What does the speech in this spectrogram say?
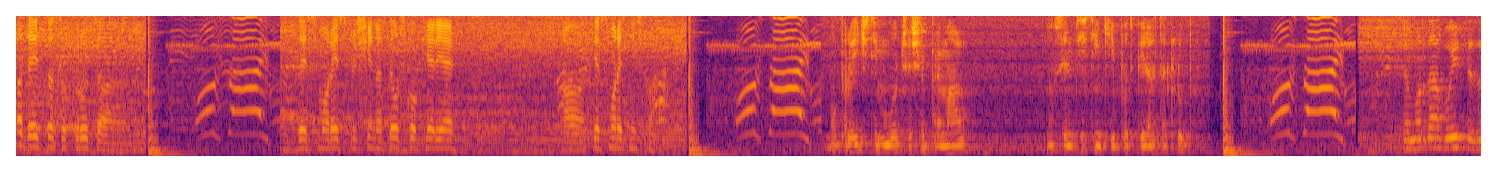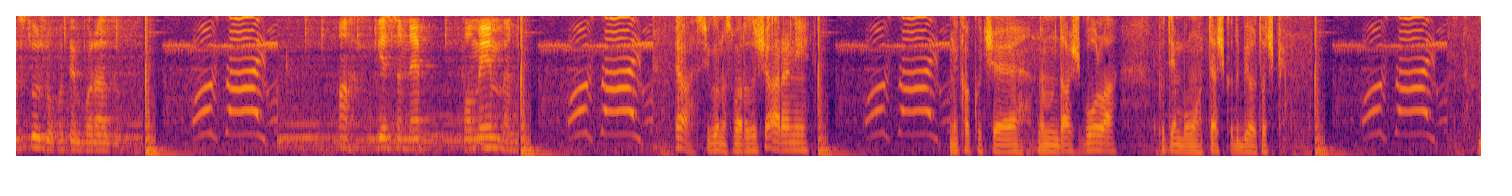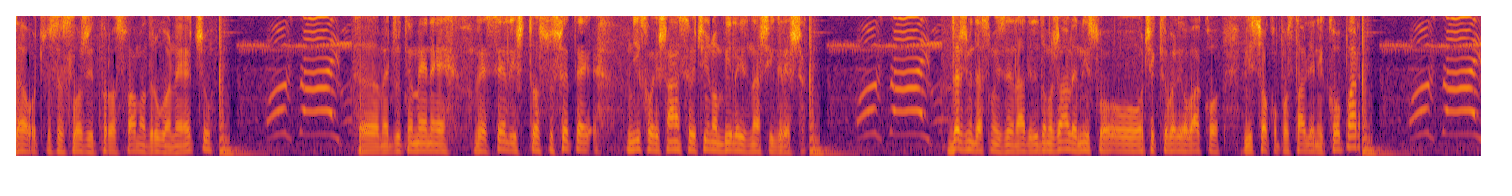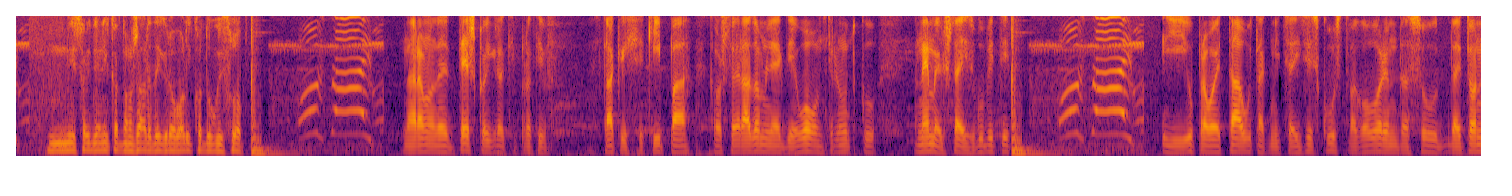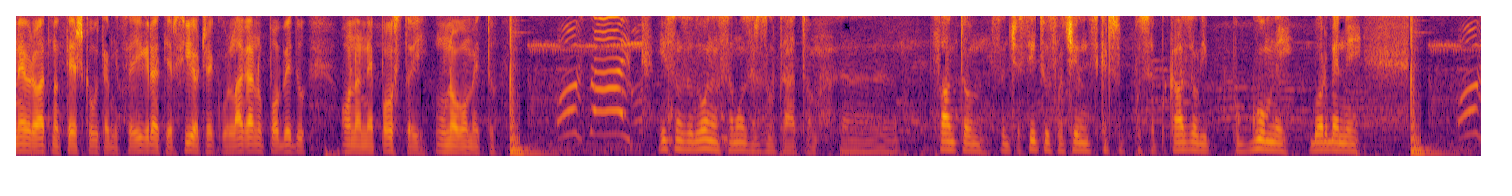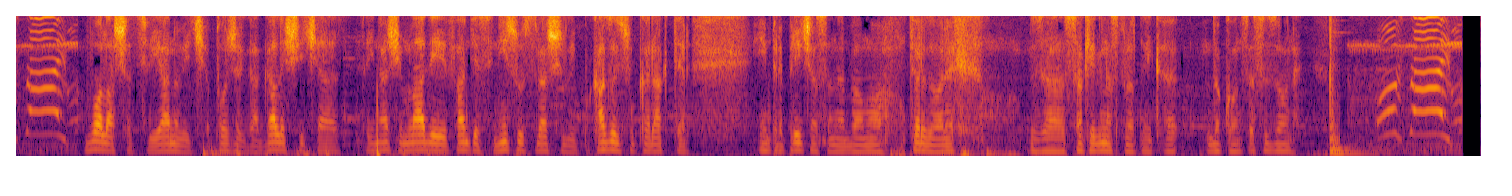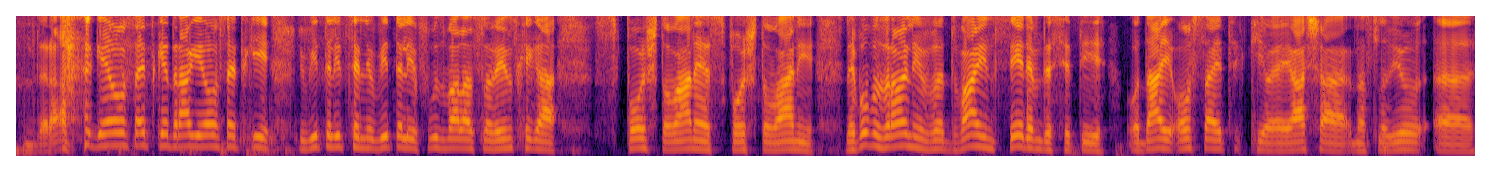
Pa dejstva so kruta. Zdaj smo res prišli na težko, ker, je, a, ker smo res nizko. Opravičiti mogoče še premalo vsem tistim, ki podpirajo ta klub. Se morda bojite za službo po tem porazu? Ah, jaz sem ne pomemben. Ja, sigurno smo razočarani. Nekako, če nam daš gola, potem bomo težko dobili točke. Da, hoću se složiti prvo s vama, drugo neću. E, Međutim, mene veseli što su sve te njihove šanse većinom bile iz naših grešaka. Držim da smo iznenadili Domžale, nisu očekivali ovako visoko postavljeni kopar. Nisam vidio nikad Domžale da igra ovoliko dugih lopti. Naravno da je teško igrati protiv takvih ekipa kao što je Radomlje gdje u ovom trenutku nemaju šta izgubiti. I upravo je ta utakmica iz iskustva govorim da, su, da je to nevjerojatno teška utakmica igrati jer svi očekuju laganu pobjedu, ona ne postoji u nogometu. Nisam zadovoljan samo z rezultatom. E, Fantom sam čestitao slačelnici ker su se pokazali pogumni, borbeni. Volaša, Cvijanovića, Požega, Galešića i naši mladi fanti se nisu ustrašili, pokazali su karakter i prepričan sam da bomo trdo oreh za svakog nasprotnika do konca sezone. Drage offsetke, dragi offsetki, ljubitelice in ljubitelji futbola slovenskega, spoštovane, spoštovani. Lepo pozdravljeni v 72. oddaji Offside, ki jo je Jaša naslovil uh,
